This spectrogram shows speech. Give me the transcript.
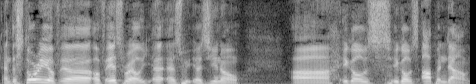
And the story of, uh, of Israel, uh, as, we, as you know, uh, it, goes, it goes up and down.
